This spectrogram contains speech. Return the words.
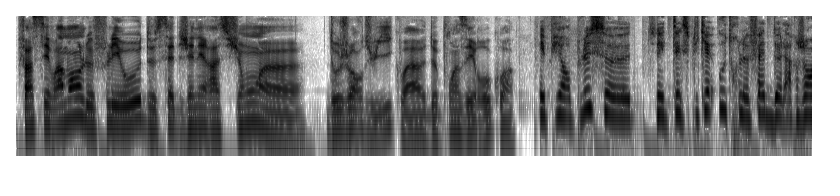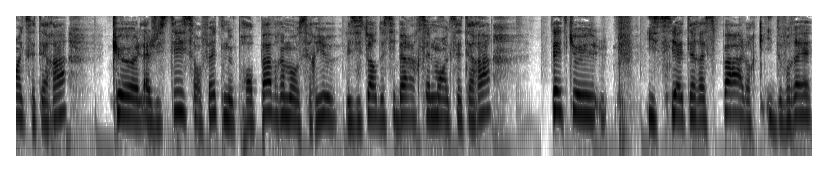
enfin, vraiment le fléau de cette génération euh, d'aujourd'hui, quoi, 2.0, quoi. Et puis en plus, euh, tu t'expliquais, outre le fait de l'argent, etc., que la justice, en fait, ne prend pas vraiment au sérieux les histoires de cyberharcèlement, etc. Peut-être qu'ils s'y intéressent pas alors qu'ils devraient,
